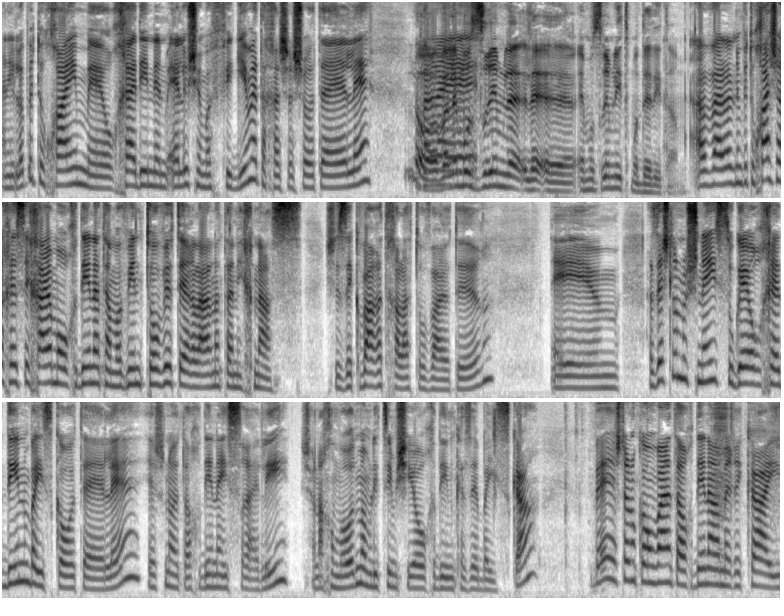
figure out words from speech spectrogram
אני לא בטוחה אם אה, עורכי הדין הם אלו שמפיגים את החששות האלה. לא, אבל, אבל הם, עוזרים ל, ל, אה, הם עוזרים להתמודד איתם. אבל אני בטוחה שאחרי שיחה עם עורך דין אתה מבין טוב יותר לאן אתה נכנס, שזה כבר התחלה טובה יותר. אמ, אז יש לנו שני סוגי עורכי דין בעסקאות האלה. יש לנו את העורך דין הישראלי, שאנחנו מאוד ממליצים שיהיה עורך דין כזה בעסקה, ויש לנו כמובן את העורך דין האמריקאי.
